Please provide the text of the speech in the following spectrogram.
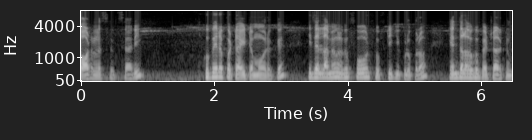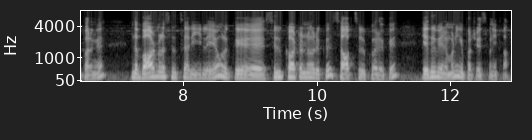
பார்டர்லெஸ் சில்க் saree. குபேரப்பட்ட ஐட்டமும் இருக்குது இது எல்லாமே உங்களுக்கு ஃபோர் ஃபிஃப்டிக்கு கொடுக்குறோம். எந்த அளவுக்கு பெட்டராக இருக்குன்னு பாருங்கள் இந்த பார்டர்லெஸ் சில்க் சாரியிலேயே உங்களுக்கு சில்க் காட்டனும் இருக்குது சாஃப்ட் சில்க்கும் இருக்குது எது வேணுமோ நீங்கள் பர்ச்சேஸ் பண்ணிக்கலாம்.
